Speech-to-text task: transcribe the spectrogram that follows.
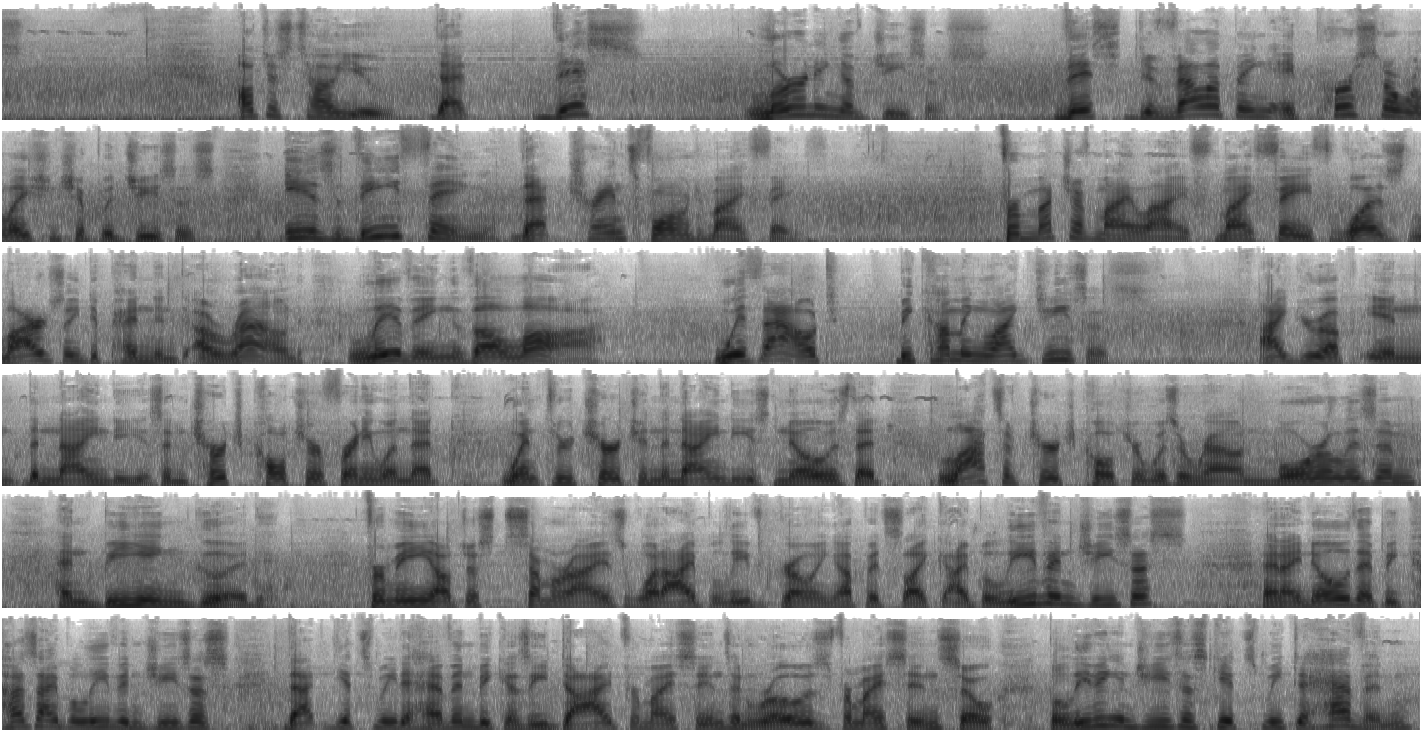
I'll just tell you that this learning of Jesus, this developing a personal relationship with Jesus, is the thing that transformed my faith. For much of my life, my faith was largely dependent around living the law without becoming like Jesus. I grew up in the 90s, and church culture, for anyone that went through church in the 90s, knows that lots of church culture was around moralism and being good. For me, I'll just summarize what I believed growing up. It's like I believe in Jesus, and I know that because I believe in Jesus, that gets me to heaven because he died for my sins and rose for my sins. So believing in Jesus gets me to heaven,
